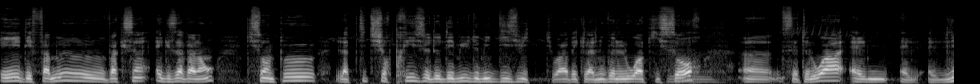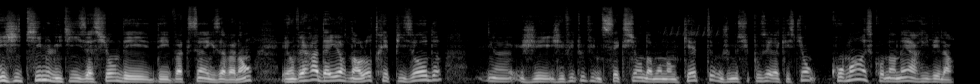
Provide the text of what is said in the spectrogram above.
et des fameux vaccins hexavalents qui sont un peu la petite surprise de début 2018, tu vois, avec la nouvelle loi qui sort. Mmh. Euh, cette loi, elle, légitime l'utilisation des, vaccins hexavalents. Et on verra d'ailleurs dans l'autre épisode, euh, j'ai fait toute une section dans mon enquête où je me suis posé la question, comment est-ce qu'on en est arrivé là?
